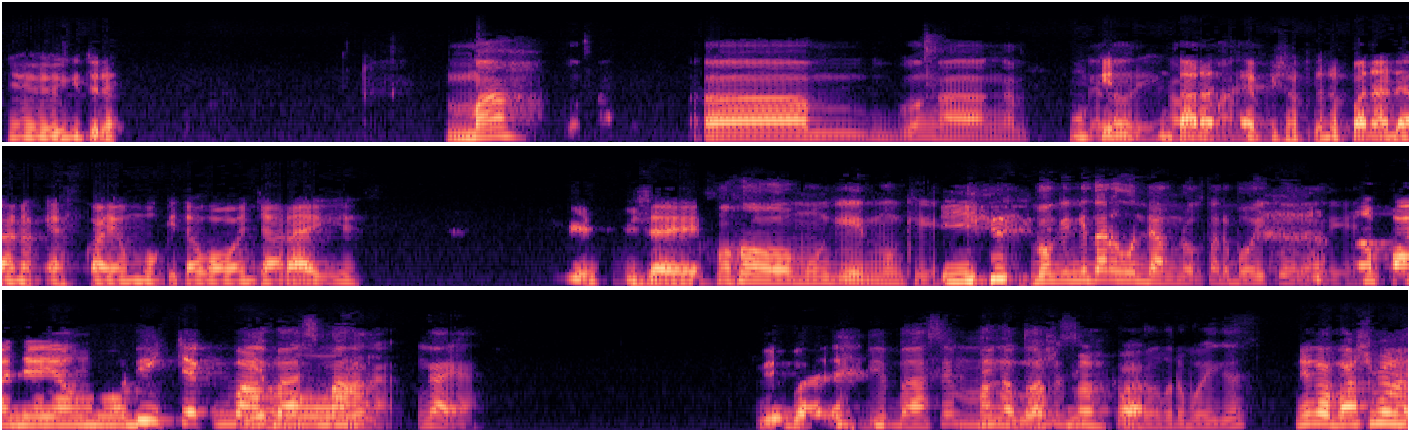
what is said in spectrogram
Ya gitu deh. Mah, em, gua nggak ngerti. Mungkin deh, ntar mah ya. episode ke depan ada anak FK yang mau kita wawancarai ya. Mungkin bisa ya. Oh, mungkin, mungkin. Iya. Mungkin kita ngundang dokter Boyke kali ya. Apanya yang mau dicek Dia bang? bahas mah nggak? Nggak ya? Dia bahas. Dia bahasnya mah nggak atau bahas mah, Pak. dokter Boyke? Dia nggak bahas mah.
